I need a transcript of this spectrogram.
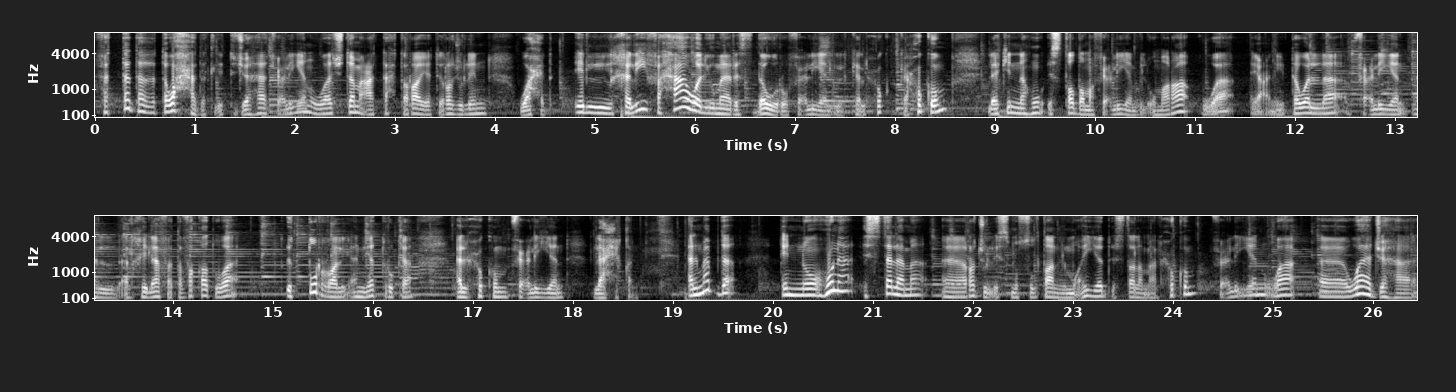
فتوحدت الاتجاهات فعليا واجتمعت تحت راية رجل واحد. الخليفة حاول يمارس دوره فعليا كحكم لكنه اصطدم فعليا بالأمراء ويعني تولى فعليا الخلافة فقط و اضطر لأن يترك الحكم فعليا لاحقا. المبدأ إنه هنا استلم آه، رجل اسمه السلطان المؤيد استلم الحكم فعليا وواجه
